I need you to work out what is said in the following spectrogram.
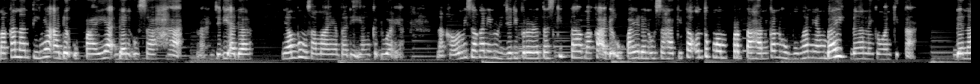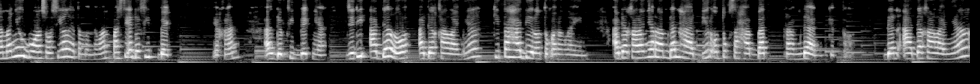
maka nantinya ada upaya dan usaha. Nah, jadi ada nyambung sama yang tadi yang kedua ya. Nah, kalau misalkan ini jadi prioritas kita, maka ada upaya dan usaha kita untuk mempertahankan hubungan yang baik dengan lingkungan kita. Dan namanya hubungan sosial ya teman-teman, pasti ada feedback ya kan? Ada feedbacknya. Jadi ada loh, ada kalanya kita hadir untuk orang lain. Ada kalanya Ramdan hadir untuk sahabat Ramdan gitu. Dan ada kalanya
